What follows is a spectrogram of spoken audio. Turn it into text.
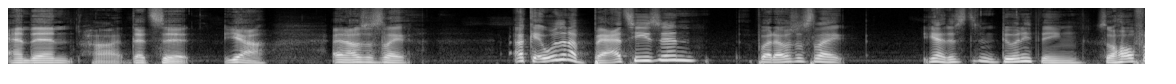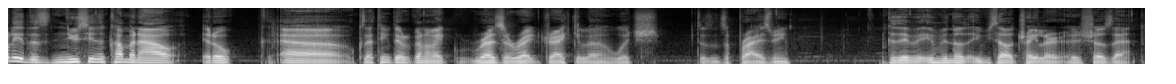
and then Hot. that's it. Yeah. And I was just like, okay, it wasn't a bad season, but I was just like, yeah, this didn't do anything. So hopefully this new season coming out, it'll, uh, because I think they're gonna like resurrect Dracula, which doesn't surprise me, because even though if you saw the trailer, it shows that.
